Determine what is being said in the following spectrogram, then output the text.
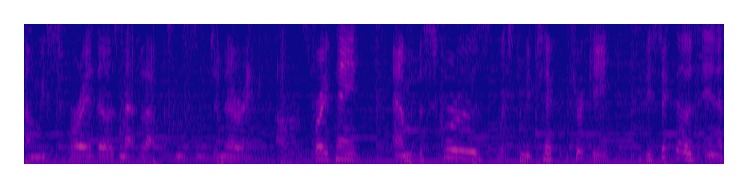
and we sprayed those matte black with some, some generic um, spray paint. And with the screws which can be tri- tricky if you stick those in a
